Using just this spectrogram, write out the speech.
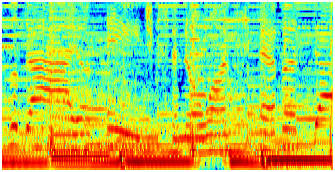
Will die of age, and no one ever dies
